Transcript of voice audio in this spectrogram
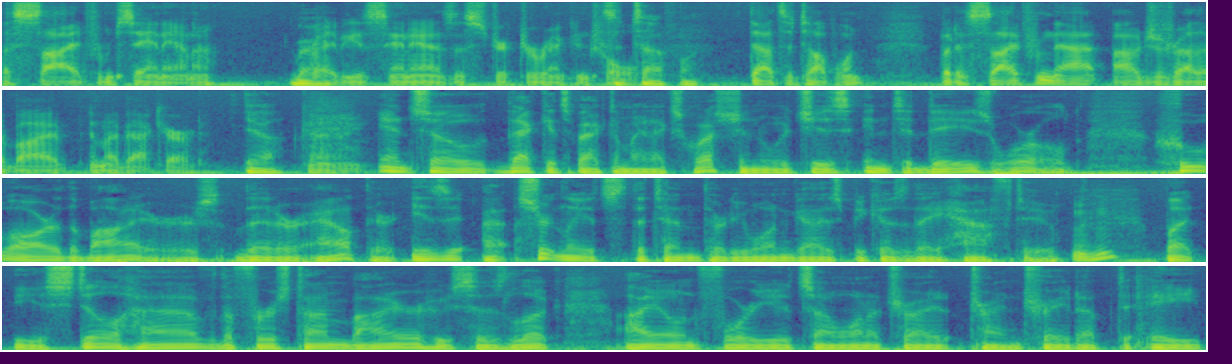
aside from Santa Ana, right? right because Santa Ana has a stricter rent control. It's a tough one. That's a tough one. But aside from that, I would just rather buy in my backyard. Yeah. Kind of and so that gets back to my next question, which is in today's world, who are the buyers that are out there? Is it uh, certainly it's the 1031 guys because they have to, mm-hmm. but do you still have the first time buyer who says, "Look, I own four units, I want to try try and trade up to eight.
